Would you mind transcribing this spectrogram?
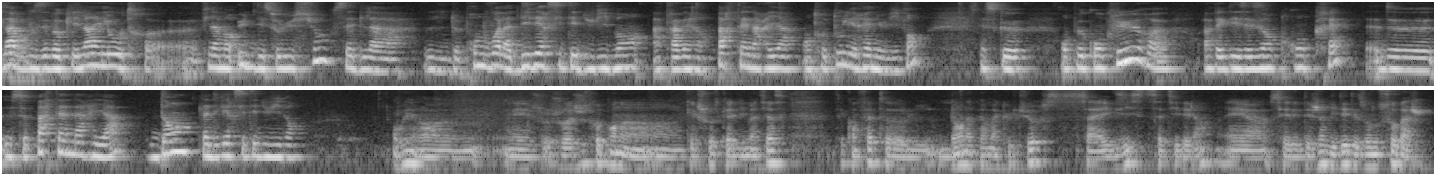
Là, vous évoquez l'un et l'autre. Euh, finalement, une des solutions, c'est de, de promouvoir la diversité du vivant à travers un partenariat entre tous les règnes vivants. Est-ce que on peut conclure avec des exemples concrets de, de, ce partenariat dans la diversité du vivant Oui, alors, euh, mais je, voudrais juste reprendre quelque chose qu'a dit Mathias. c'est qu'en fait, euh, dans la permaculture, ça existe, cette idée-là, et euh, c'est déjà l'idée des zones sauvages.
